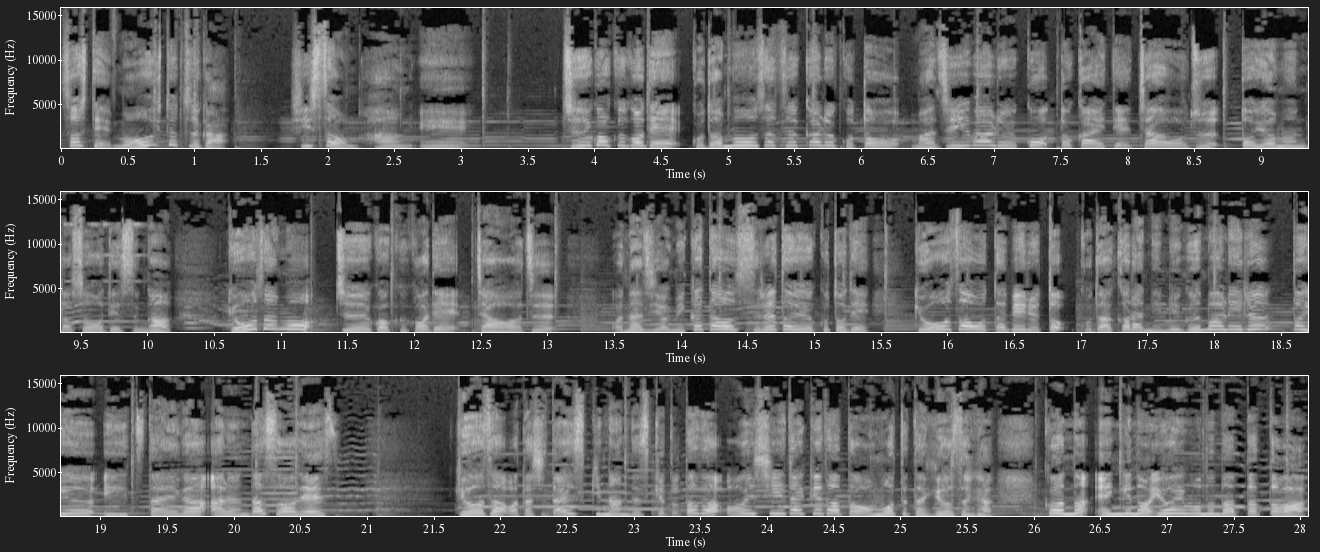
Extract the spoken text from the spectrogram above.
そしてもう一つが子孫繁栄。中国語で子供を授かることを交わる子と書いてチャオズと読むんだそうですが餃子も中国語でチャオズ。同じ読み方をするということで餃子を食べると子宝に恵まれるという言い伝えがあるんだそうです。餃子私大好きなんですけどただ美味しいだけだと思ってた餃子がこんな縁起の良いものだったとは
